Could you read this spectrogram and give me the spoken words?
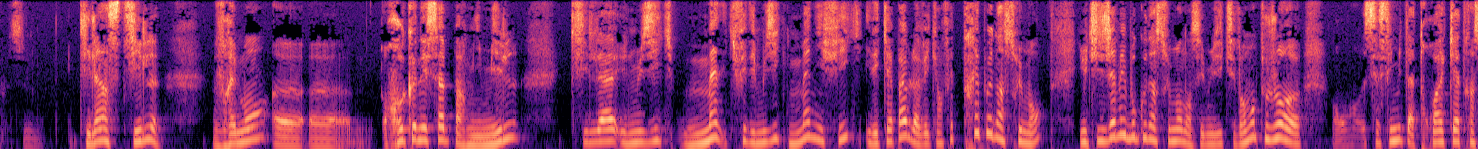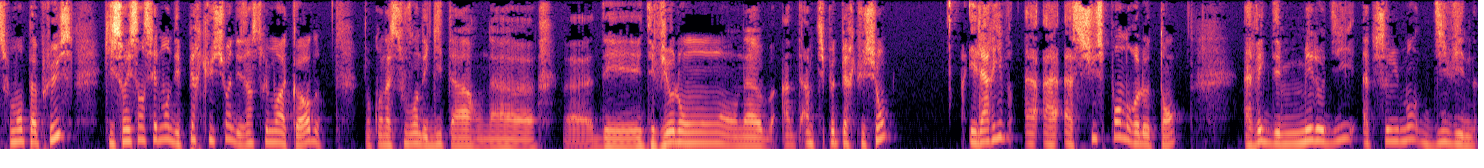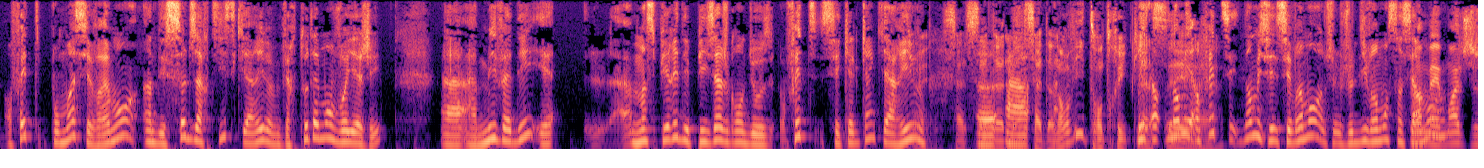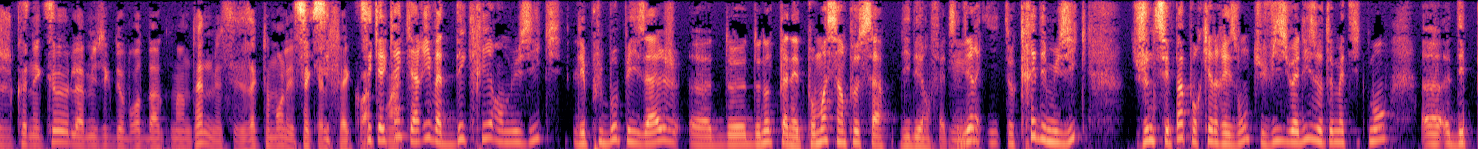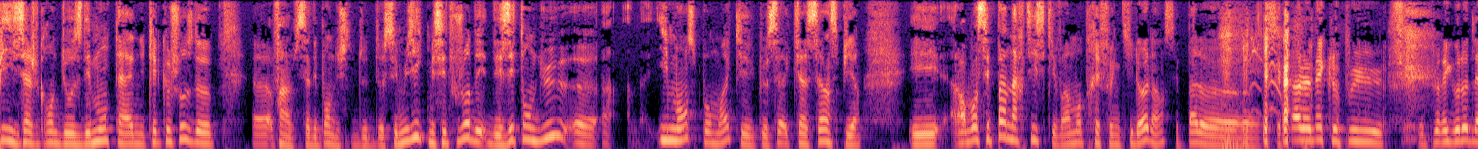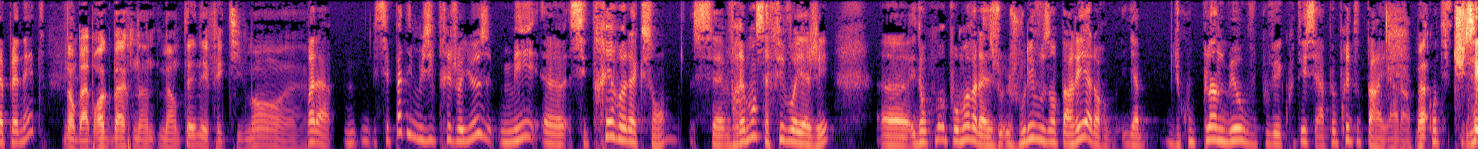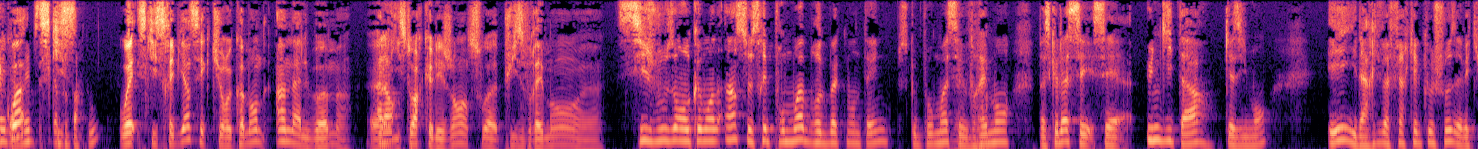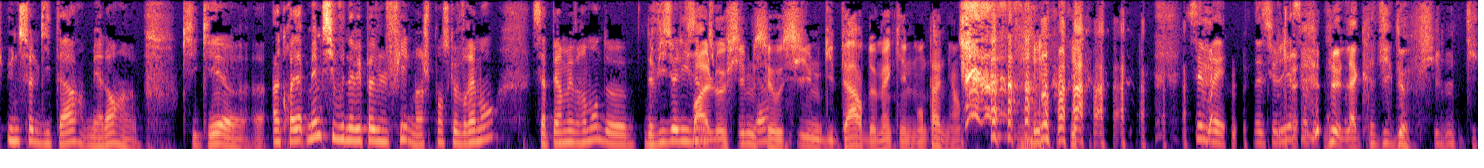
qu'il a un style vraiment euh, euh, reconnaissable parmi mille qu'il a une musique qui fait des musiques magnifiques. Il est capable avec en fait très peu d'instruments. Il utilise jamais beaucoup d'instruments dans ses musiques. C'est vraiment toujours euh, ça se limite à trois quatre instruments pas plus qui sont essentiellement des percussions et des instruments à cordes. Donc on a souvent des guitares, on a euh, des, des violons, on a un, un petit peu de percussion. Il arrive à, suspendre le temps avec des mélodies absolument divines. En fait, pour moi, c'est vraiment un des seuls artistes qui arrive à me faire totalement voyager, à, à m'évader et à, m'inspirer des paysages grandioses. En fait, c'est quelqu'un qui arrive. Ouais, ça, ça, Euh, donne, à- ça donne envie ton truc. Mais, Là, non, mais c'est, en fait, c'est non, mais c'est vraiment. Je, je le dis vraiment Non, sincèrement. mais hein. moi, je je connais que la musique de Broadback Mountain, mais c'est exactement l'effet C'est- qu'elle fait, quoi. C'est quelqu'un Ouais. qui arrive à décrire en musique les plus beaux paysages euh, de, de notre planète. Pour moi, c'est un peu ça l'idée en fait. C'est-à-dire, il te crée des musiques. Je ne sais pas pour quelle raison, tu visualises automatiquement euh, des paysages grandioses, des montagnes, quelque chose de. euh, enfin, ça dépend du- de, de ces musiques, mais c'est toujours des, des étendues euh, immenses pour moi qui, que ça, que ça inspire. Et alors bon, c'est pas un artiste qui est vraiment très funky lol. Hein, c'est pas le, c'est pas le mec le plus le plus rigolo de la planète. Non, bah Brokeback Mountain, effectivement. euh, Voilà, c'est pas des musiques très joyeuses, mais euh, c'est très relaxant. C'est vraiment ça fait voyager. Euh, et donc pour moi, voilà, je, je voulais vous en parler. Alors il y a du coup plein de BO que vous pouvez écouter, c'est à peu près tout pareil. Alors, Bah, contre, tu sais quoi Ce qui partout. Ouais, ce qui serait bien, c'est que tu recommandes un album, euh, Alors- histoire que les gens soient puissent vraiment. euh, Si je vous en recommande un, ce serait pour moi Brokeback Mountain, parce que pour moi c'est vraiment parce que là c'est c'est une guitare quasiment. Et il arrive à faire quelque chose avec une seule guitare, mais alors euh, pff, qui, qui est euh, incroyable. Même si vous n'avez pas vu le film, hein, je pense que vraiment, ça permet vraiment de, de visualiser. Bah, le film, c'est aussi une guitare de mec et une montagne. Hein. C'est vrai. Ce que je veux dire, c'est- la critique de film. Qui...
